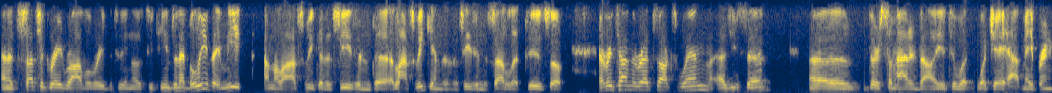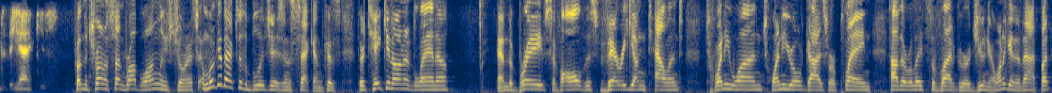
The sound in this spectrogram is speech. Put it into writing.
and it's such a great rivalry between those two teams. And I believe they meet on the last week of the season, to, last weekend of the season to settle it too. So every time the Red Sox win, as you said, uh, there's some added value to what what J Happ may bring to the Yankees. From the Toronto Sun, Rob Longley's joining us, and we'll get back to the Blue Jays in a second because they're taking on Atlanta. And the Braves have all this very young talent, 21, 20 year old guys who are playing, how that relates to Vlad Guerrero Jr. I want to get into that. But,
